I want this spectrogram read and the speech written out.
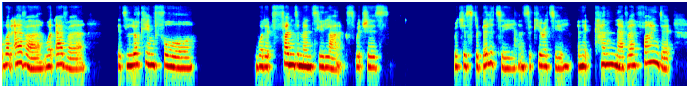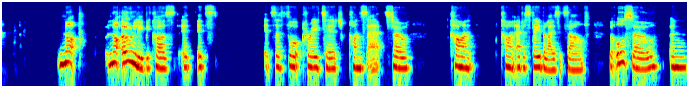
whatever whatever it's looking for what it fundamentally lacks which is which is stability and security and it can never find it. Not not only because it, it's it's a thought created concept so can't can't ever stabilize itself but also and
